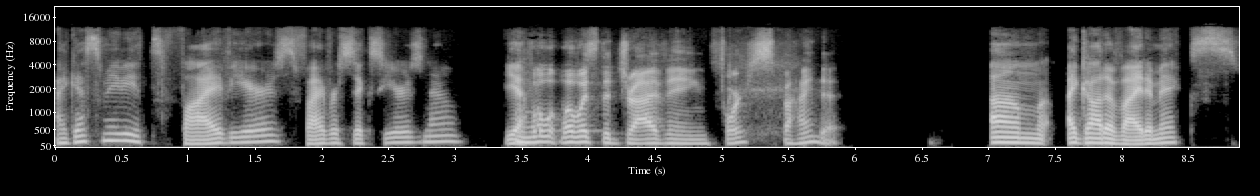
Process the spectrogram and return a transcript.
I guess maybe it's five years, five or six years now. Yeah. What, what was the driving force behind it? Um, I got a Vitamix,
